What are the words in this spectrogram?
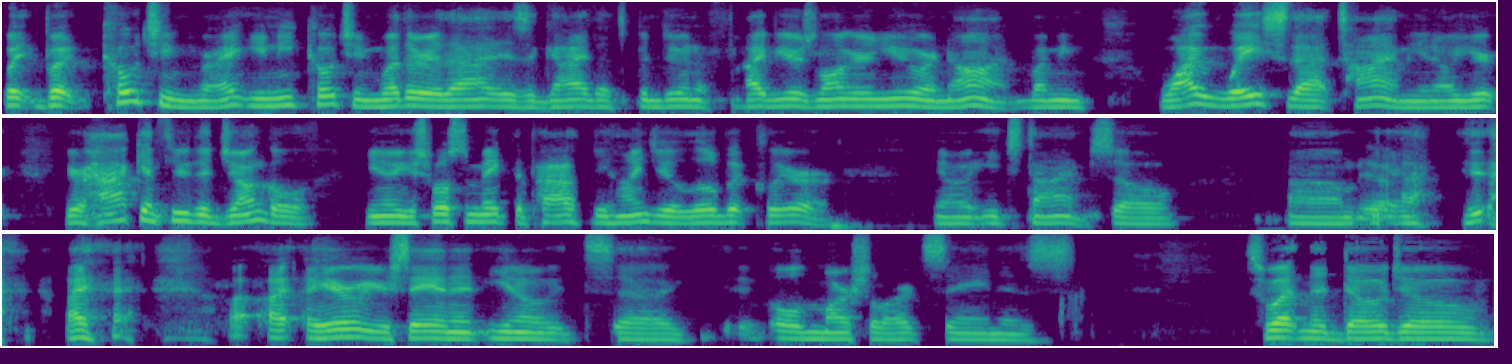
but but coaching right? You need coaching whether that is a guy that's been doing it five years longer than you or not. I mean why waste that time? You know you're you're hacking through the jungle. You know you're supposed to make the path behind you a little bit clearer you know each time. So um yeah, yeah I, I i hear what you're saying and you know it's uh old martial arts saying is sweat in the dojo,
